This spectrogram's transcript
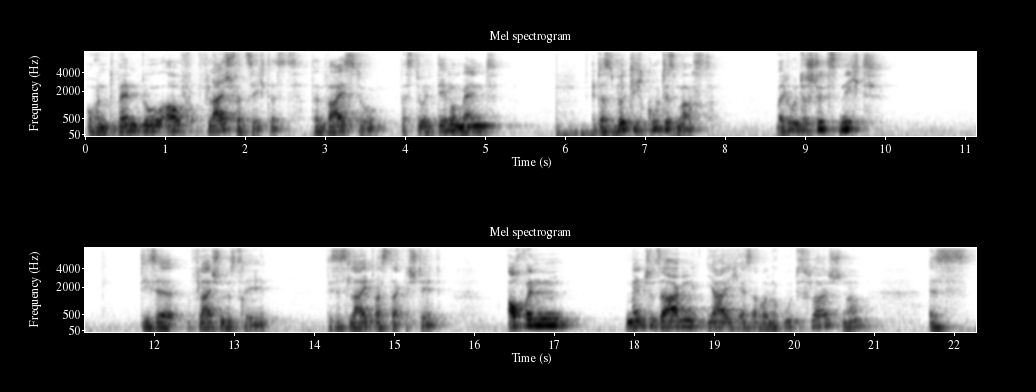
Und wenn du auf Fleisch verzichtest, dann weißt du, dass du in dem Moment etwas wirklich Gutes machst, weil du unterstützt nicht diese Fleischindustrie, dieses Leid, was da gesteht. Auch wenn Menschen sagen, ja, ich esse aber nur gutes Fleisch, ne? es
